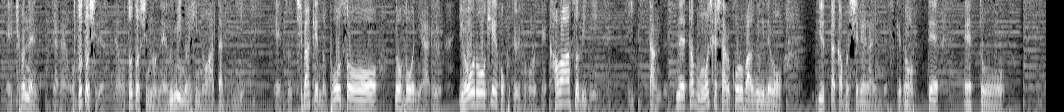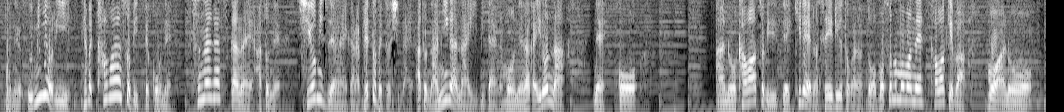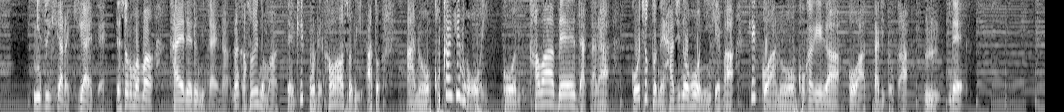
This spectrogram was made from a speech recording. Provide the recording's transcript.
えー去年じゃない、一昨年ですね、一昨年のね、海の日のあたりに、えっと、千葉県の房総の方にある養老渓谷というところにね、川遊びに行ったんですね。多分もしかしたらこの番組でも言ったかもしれないんですけど、で、えっと、ね、海より、やっぱり川遊びってこうね、砂がつかない、あとね、塩水じゃないからベトベトしない、あと波がないみたいな、もうね、なんかいろんな、ね、こう、あの、川遊びで綺麗な清流とかだと、もうそのままね、乾けば、もうあの、水着から着替えて、で、そのまま帰れるみたいな、なんかそういうのもあって、結構ね、川遊び、あと、あの、木陰も多い。こう、川辺だから、こう、ちょっとね、端の方に行けば、結構あの、木陰がこうあったりとか、うん。で、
